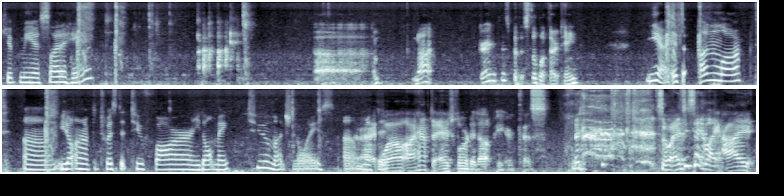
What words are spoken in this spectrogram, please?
Give me a sleight of hand. Uh, I'm not great at this, but it's still a thirteen. Yeah, it's unlocked. Um, you don't have to twist it too far, and you don't make too much noise um, All right. Well, I have to edge lord it up here because. so as you say, like I,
